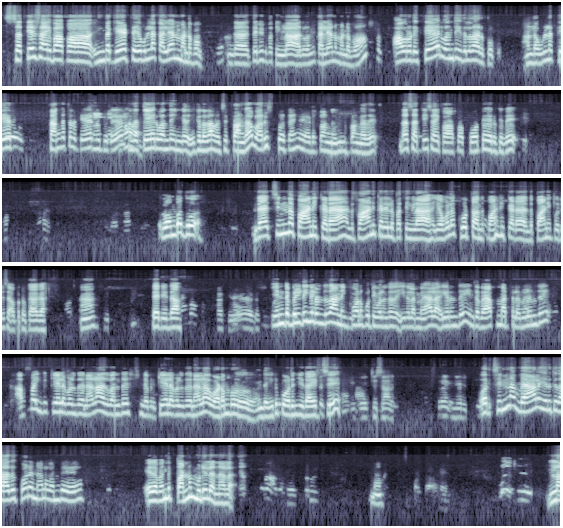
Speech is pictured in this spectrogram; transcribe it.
சத்ய சாய்பாபா இந்த கேட்டு உள்ள கல்யாண மண்டபம் அந்த தெரியுது பாத்தீங்களா? அது வந்து கல்யாண மண்டபம். அவருடைய தேர் வந்து இதுலதான் இருக்கும். அந்த உள்ள தேர் தங்கத்துல தேர் இருக்குது. அந்த தேர் வந்து இங்க இதுலதான் வச்சிருப்பாங்க. வருஷத்துக்கு டைம் எடுப்பாங்க. இழுப்பாங்க அது. இந்த சத்யசாய் பாப்பா போட்டோ இருக்குது. ரொம்ப தூ இந்த சின்ன பானி கடை அந்த பானி கடையில பாத்தீங்களா? எவ்வளவு கூட்டம் அந்த பானி கடை அந்த பானிபூரி சாப்பிட்றதுக்காக. ஆ? தெரியுதா இந்த பில்டிங்ல இருந்து தான் அன்னைக்கு பூனைக்குட்டி விழுந்தது. இதுல மேல இருந்து இந்த வேப்ப மரத்துல விழுந்து அப்ப இங்க கீழே விழுந்ததுனால அது வந்து இந்த இப்படி கீழே விழுந்ததுனால உடம்பு அந்த இடுப்பு ஒடிஞ்சு இதாயிடுச்சு ஒரு சின்ன வேலை இருக்குது அது கூட என்னால வந்து இத வந்து பண்ண முடியல என்னால. இல்ல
